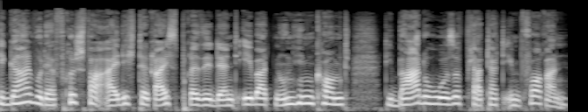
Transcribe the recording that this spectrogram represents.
Egal, wo der frisch vereidigte Reichspräsident Ebert nun hinkommt, die Badehose flattert ihm voran.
